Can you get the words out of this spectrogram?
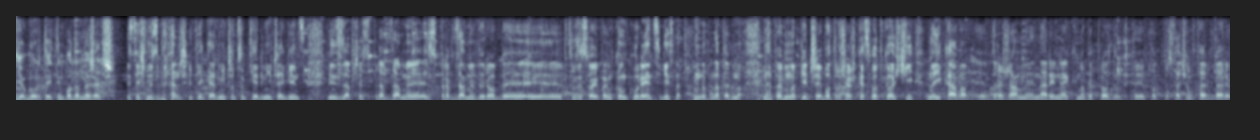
jogurty i tym podobne rzeczy. Jesteśmy z branży piekarniczo-cukierniczej, więc, więc zawsze sprawdzamy, sprawdzamy wyroby w cudzysłowie powiem konkurencji, więc na pewno, na pewno, na pewno pieczywo, troszeczkę słodkości, no i kawa. Wdrażamy na rynek nowy produkt pod postacią Ferber,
